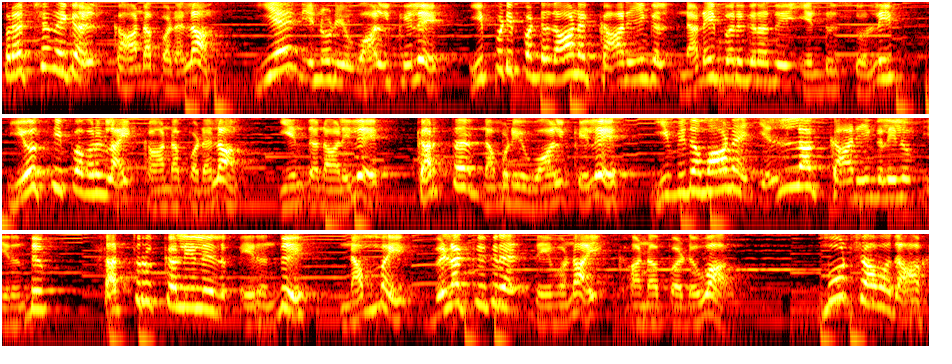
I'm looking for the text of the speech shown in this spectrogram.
பிரச்சனைகள் காணப்படலாம். ஏன் என்னுடைய வாழ்க்கையிலே இப்படிப்பட்டதான காரியங்கள் நடைபெறுகிறது என்று சொல்லி யோசிப்பவர்களாய் காணப்படலாம். இந்த நாளிலே கர்த்தர் நம்முடைய வாழ்க்கையிலே இவ்விதமான எல்லா காரியங்களிலும் இருந்து சத்ருக்களிலும் இருந்து நம்மை விளக்குகிற தேவனாய் காணப்படுவார். மூன்றாவதாக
